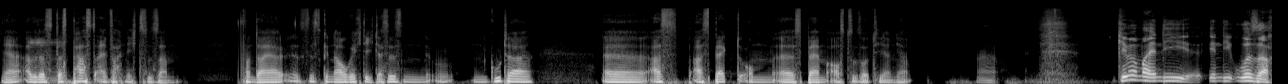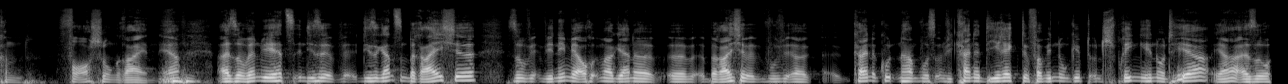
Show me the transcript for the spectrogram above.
Ja, also das, das mhm. passt einfach nicht zusammen. Von daher ist es genau richtig. Das ist ein, ein guter äh, As Aspekt, um äh, Spam auszusortieren, ja. ja gehen wir mal in die, in die Ursachenforschung rein. Ja? Also wenn wir jetzt in diese, diese ganzen Bereiche, so wir, wir nehmen ja auch immer gerne äh, Bereiche, wo wir keine Kunden haben, wo es irgendwie keine direkte Verbindung gibt und springen hin und her, ja, also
